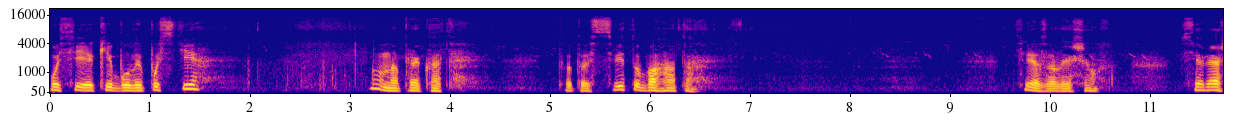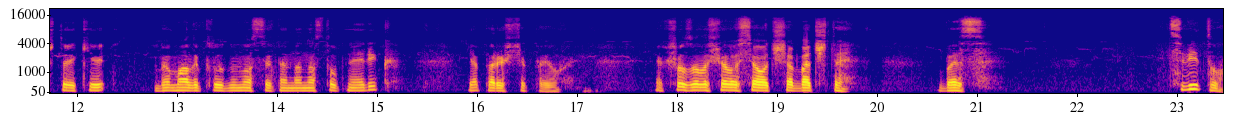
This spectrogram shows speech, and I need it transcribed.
Усі, які були пусті, ну, наприклад, тут ось цвіту багато. Ці я залишив. Всі решту, які би мали плодоносити на наступний рік, я перещепив. Якщо залишилося, от ще бачите, без цвіту,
